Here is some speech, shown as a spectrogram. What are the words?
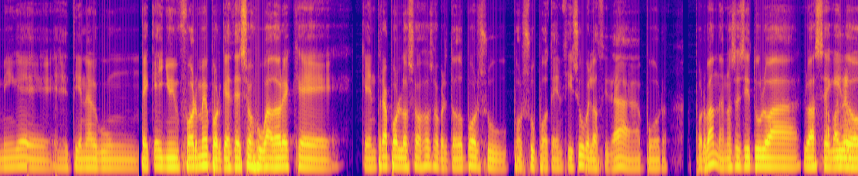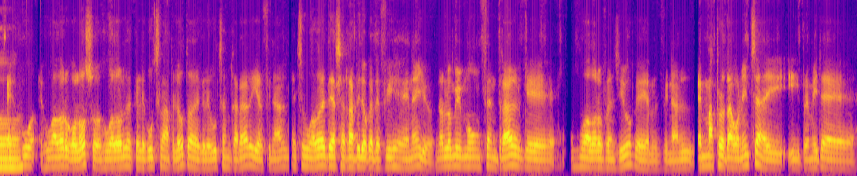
Miguel eh, tiene algún pequeño informe porque es de esos jugadores que, entra por los ojos sobre todo por su, por su potencia y su velocidad por, por banda. No sé si tú lo, lo has seguido. Es jugador goloso, es jugador de que le gusta la pelota, de que le gusta encarar y al final este jugador te hace rápido que te fijes en ello. No es lo mismo un central que un jugador ofensivo que al final es más protagonista y, permite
